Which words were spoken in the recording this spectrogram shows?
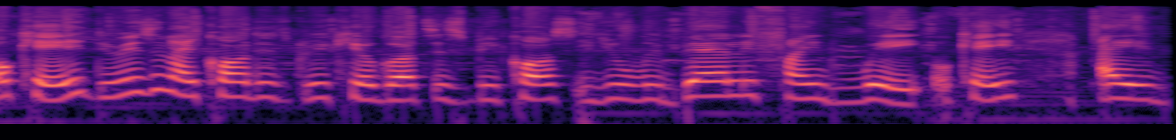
Okay the reason i called it greek yogurt is because you will barely find whey okay? I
